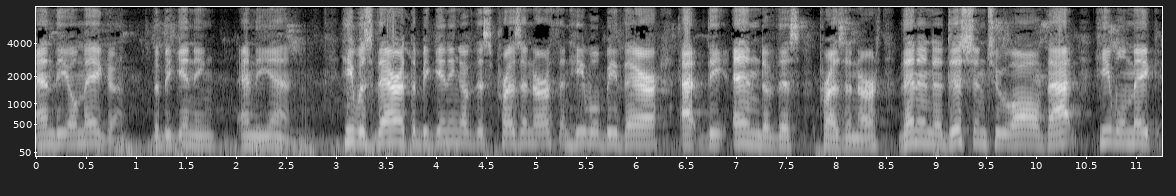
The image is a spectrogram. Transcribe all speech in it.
and the Omega, the beginning and the end. He was there at the beginning of this present earth, and He will be there at the end of this present earth. Then, in addition to all that, He will make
